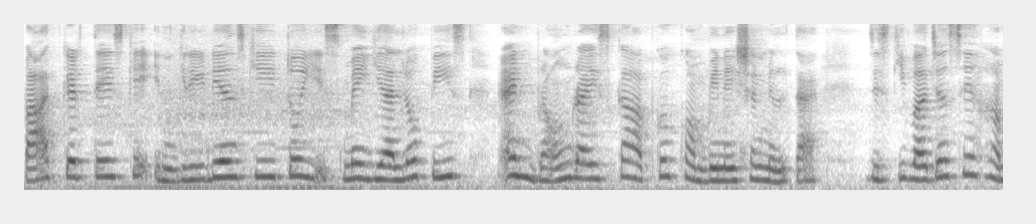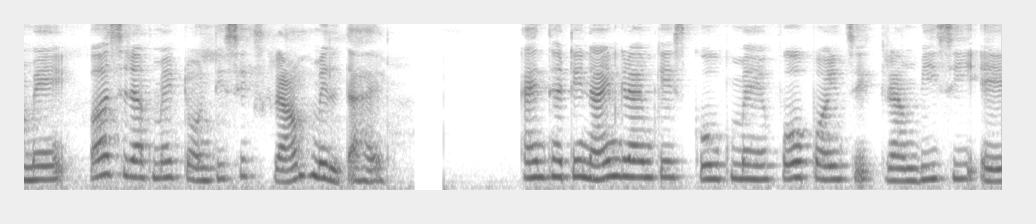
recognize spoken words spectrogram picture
बात करते हैं इसके इंग्रेडिएंट्स की तो इसमें yellow peas and brown rice का आपको कॉम्बिनेशन मिलता है, जिसकी वजह से हमें पर सिरप में 26 ग्राम मिलता है। एंड 39 ग्राम के स्कूप में 4.6 gram B C A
